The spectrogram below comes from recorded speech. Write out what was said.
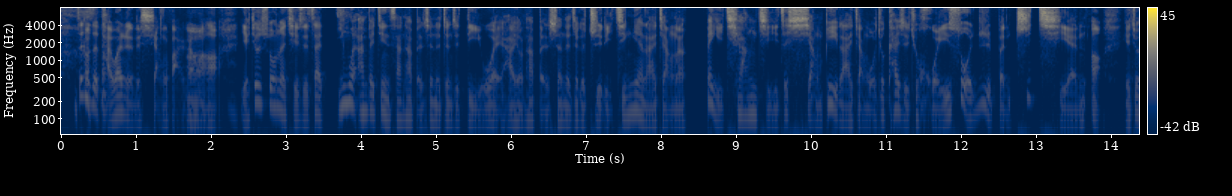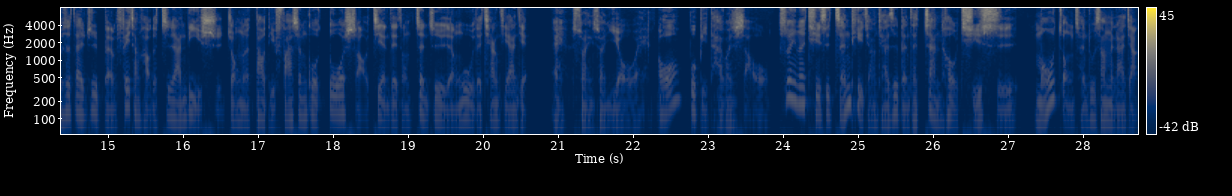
这个是台湾人的想法，你知道吗？啊，也就是说呢，其实，在因为安倍晋三他本身的政治地位，还有他本身的这个治理经验来讲呢。被枪击，这想必来讲，我就开始去回溯日本之前啊，也就是在日本非常好的治安历史中呢，到底发生过多少件这种政治人物的枪击案件？哎，算一算有哎，哦，不比台湾少哦。所以呢，其实整体讲起来，日本在战后其实某种程度上面来讲，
